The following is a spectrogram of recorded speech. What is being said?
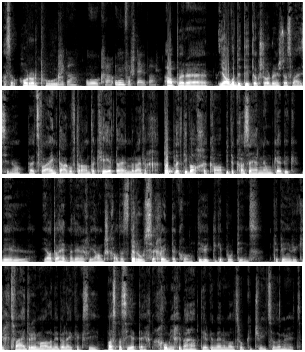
Also Horror pur. Mega. Oh, unvorstellbar. Aber äh, ja, wo der Tito gestorben ist, das weiß ich noch. Da hat von einem Tag auf den anderen gekehrt. Da haben wir einfach doppelte Wachen gehabt bei der Kaserneumgebung, weil ja, da hat man dann ein bisschen Angst gehabt, dass die Russen könnten kommen, die heutigen Putins. Da bin ich wirklich zwei, drei Mal am überlegen gewesen. Was passiert echt? Komme ich überhaupt irgendwann einmal zurück in die Schweiz oder nicht?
